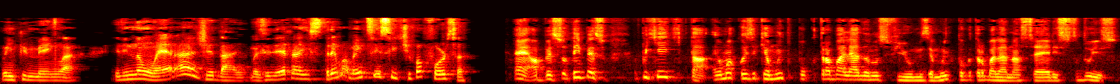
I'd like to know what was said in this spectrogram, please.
do Imp Man lá. Ele não era Jedi, mas ele era extremamente sensitivo à força. É, a pessoa tem pessoa. Porque que tá. É uma coisa que é muito pouco trabalhada nos filmes, é muito pouco trabalhada nas séries, tudo isso.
